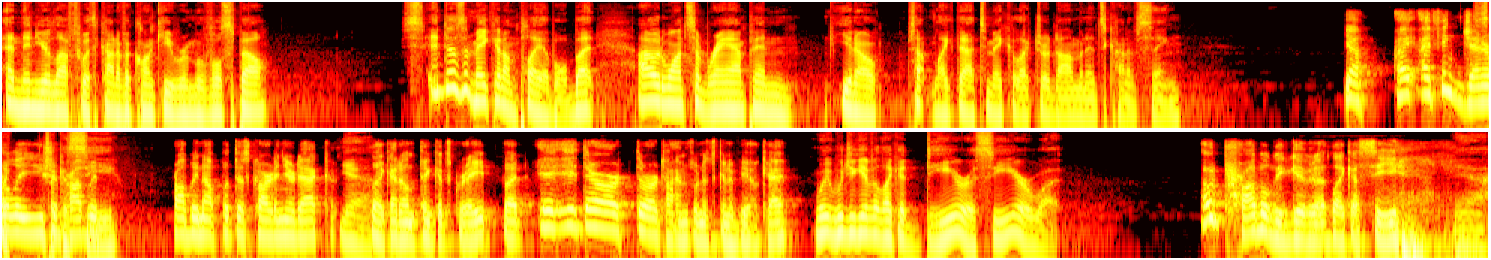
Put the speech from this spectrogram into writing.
And then you're left with kind of a clunky removal spell. It doesn't make it unplayable, but I would want some ramp and, you know, something like that to make Electrodominance kind of sing. Yeah, I, I think generally like, you should like probably probably not put this card in your deck. Yeah. Like I don't think it's great, but it, it, there are there are times when it's going to be okay. Would, would you give it like a D or a C or what? I would probably give it like a C. Yeah,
